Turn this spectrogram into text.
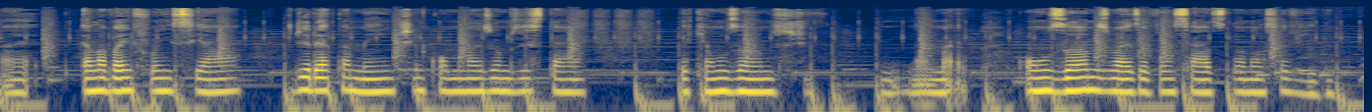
é, ela vai influenciar diretamente em como nós vamos estar daqui a uns anos, né, com os anos mais avançados da nossa vida.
